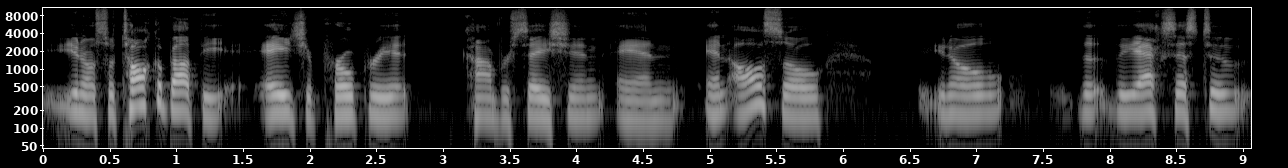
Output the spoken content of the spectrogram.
you know, so talk about the age appropriate conversation and and also, you know, the, the access to,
